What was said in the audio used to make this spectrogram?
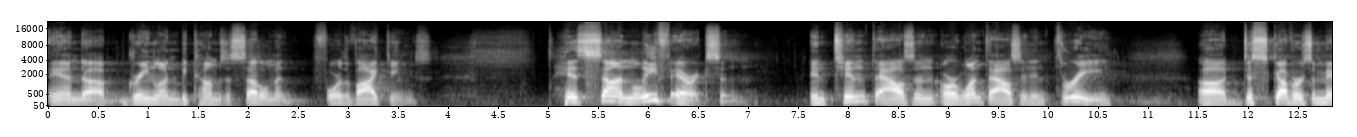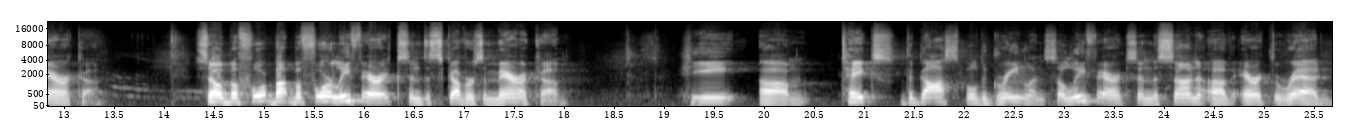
And uh, Greenland becomes a settlement for the Vikings. His son, Leif Erikson, in 10,000 or 1003, uh, discovers America. So before, but before Leif Erikson discovers America, he um, takes the gospel to Greenland. So Leif Erikson, the son of Eric the Red,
